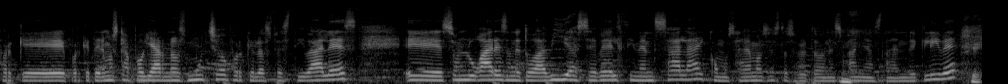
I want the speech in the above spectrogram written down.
porque, porque tenemos que apoyarnos mucho, porque los festivales eh, son lugares donde todavía se ve el cine en sala, y como sabemos esto, sobre todo en España, está en declive, Sí.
